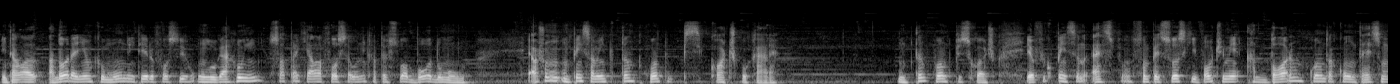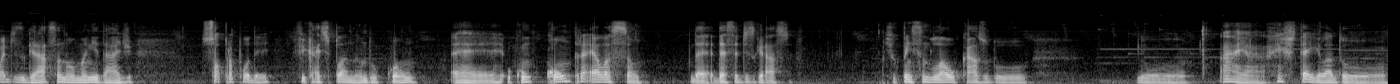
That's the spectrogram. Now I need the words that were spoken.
Então elas adorariam que o mundo inteiro fosse um lugar ruim só para que ela fosse a única pessoa boa do mundo. Eu acho um, um pensamento tanto quanto psicótico, cara. Um tanto quanto psicótico. Eu fico pensando, são pessoas que volta e meia adoram quando acontece uma desgraça na humanidade só para poder ficar explanando o quão, é, o quão contra elas são de, dessa desgraça. Fico pensando lá o caso do. do. Ah, é a hashtag lá do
